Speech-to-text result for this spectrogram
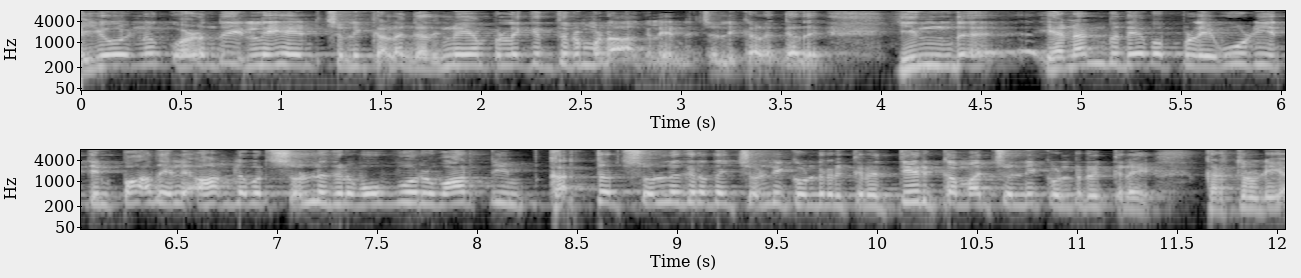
ஐயோ இன்னும் குழந்தை இல்லையே என்று சொல்லி கலங்காது. இன்னும் என் பிள்ளைக்கு திருமணம் ஆகலை என்று சொல்லி கலங்காது. இந்த என் அன்பு தேவப்பிள்ளை ஊழியத்தின் பாதையில் ஆண்டவர் சொல்லுகிற ஒவ்வொரு வார்த்தையும் கர்த்தர் சொல்லுகிறதை சொல்லிக் கொண்டிருக்கிற தீர்க்கமாக சொல்லிக் கொண்டிருக்கிறேன். கர்த்தருடைய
